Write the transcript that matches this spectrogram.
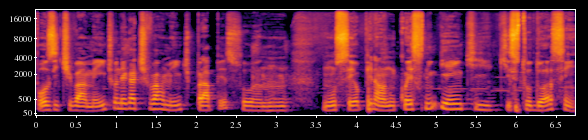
positivamente ou negativamente para a pessoa. Não, não sei opinar. não conheço ninguém que, que estudou assim.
